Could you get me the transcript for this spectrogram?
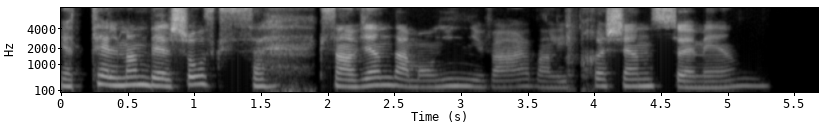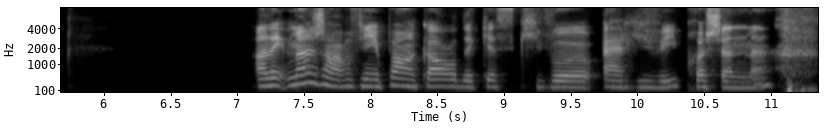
Il y a tellement de belles choses qui s'en viennent dans mon univers dans les prochaines semaines. Honnêtement, j'en reviens pas encore de qu'est-ce qui va arriver prochainement.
